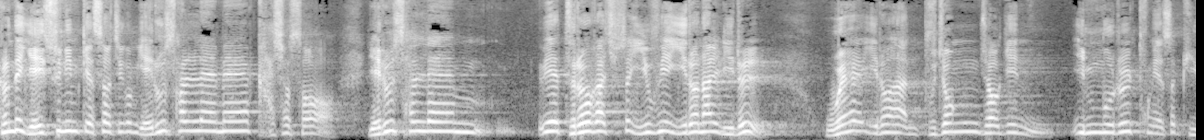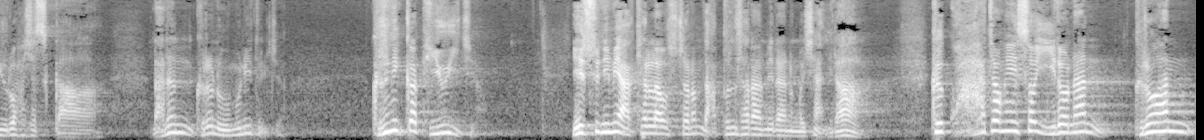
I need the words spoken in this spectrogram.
그런데 예수님께서 지금 예루살렘에 가셔서 예루살렘에 들어가셔서 이후에 일어날 일을 왜 이러한 부정적인 인물을 통해서 비유로 하셨을까? 라는 그런 의문이 들죠. 그러니까 비유이죠. 예수님이 아켈라우스처럼 나쁜 사람이라는 것이 아니라 그 과정에서 일어난 그러한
